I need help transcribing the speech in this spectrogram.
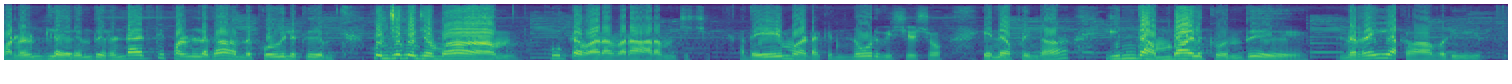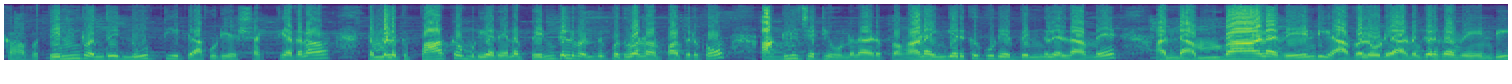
பன்னெண்டில் இருந்து ரெண்டாயிரத்தி பன்னெண்டில் தான் அந்த கோவிலுக்கு கொஞ்சம் கொஞ்சமாக கூட்டம் வர வர ஆரம்பிச்சிச்சு. அதே மாடக்கு இன்னொரு விசேஷம் என்ன அப்படின்னா இந்த அம்பாளுக்கு வந்து நிறைய காவடி காவடி பெண் வந்து நூற்றி எட்டு ஆகக்கூடிய சக்தி. அதெல்லாம் நம்மளுக்கு பார்க்க முடியாது. ஏன்னா பெண்கள் வந்து பொதுவாக நான் பார்த்துருக்கோம் அக்னி சட்டி ஒன்று தான் எடுப்பாங்க. ஆனால் இங்கே இருக்கக்கூடிய பெண்கள் எல்லாமே அந்த அம்பாளை வேண்டி அவளுடைய அனுகிரகம் வேண்டி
